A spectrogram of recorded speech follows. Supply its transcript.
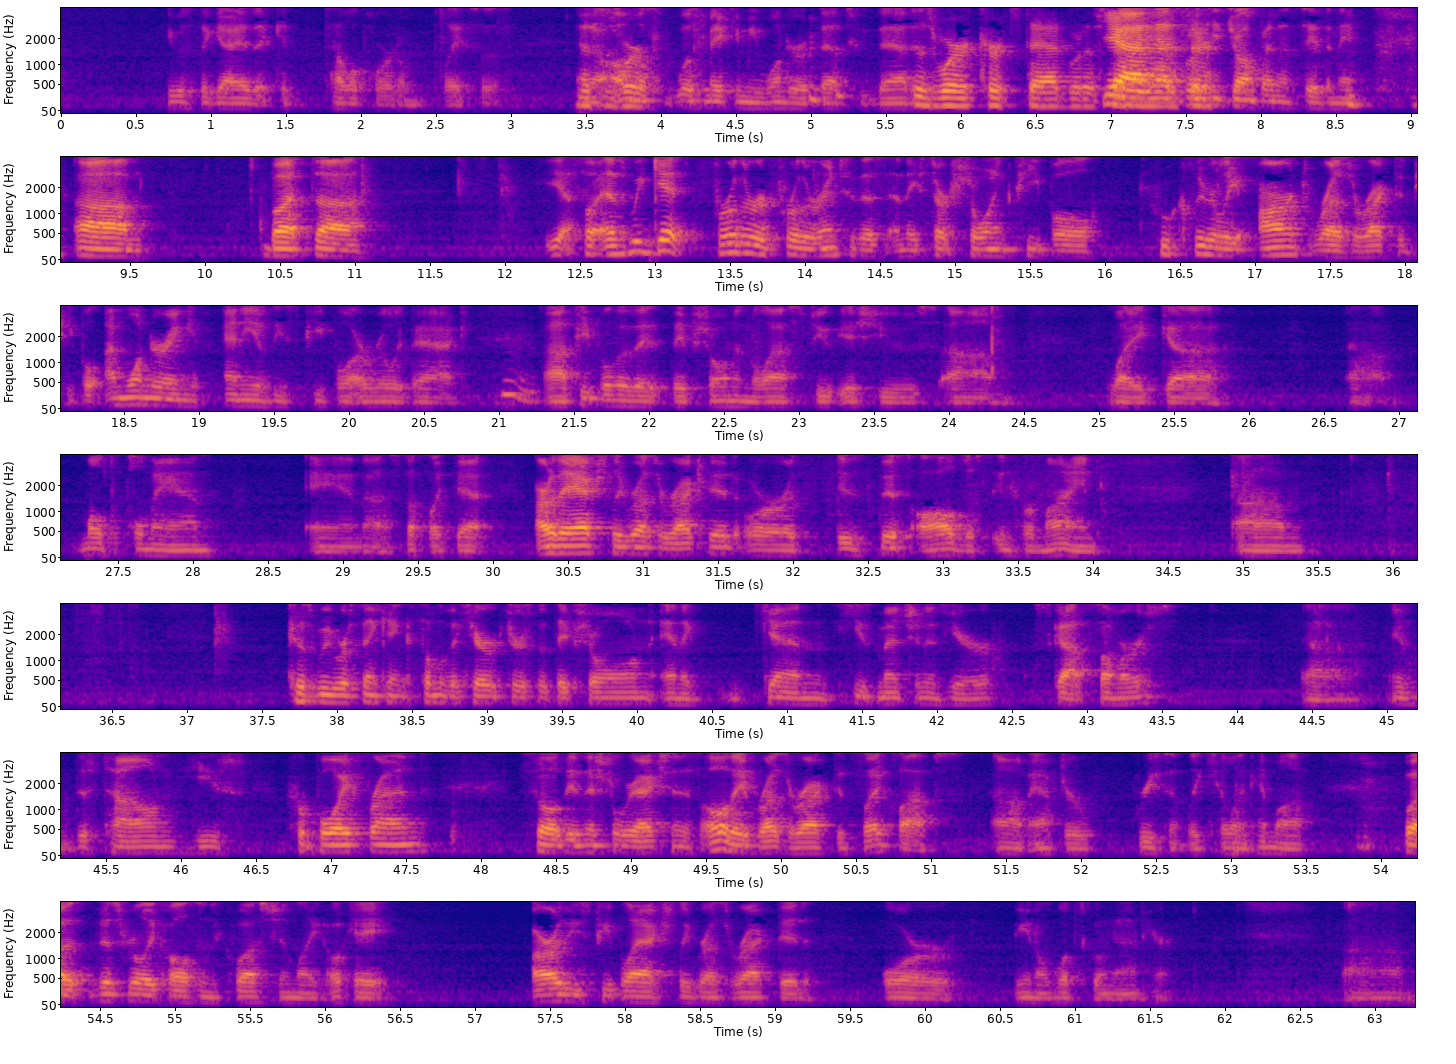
he was the guy that could teleport him places. And This it is where- almost was making me wonder if that's who that this is. is where Kurt's dad would have. said Yeah, the and that's answer. where he jump in and say the name. Um, but uh, yeah, so as we get further and further into this, and they start showing people who clearly aren't resurrected people, I'm wondering if any of these people are really back. Hmm. Uh, people that they, they've shown in the last few issues, um, like uh, uh, Multiple Man and uh, stuff like that. Are they actually resurrected, or is this all just in her mind? Um, because we were thinking some of the characters that they've shown, and again, he's mentioned in here Scott Summers. Uh, in this town, he's her boyfriend. So the initial reaction is, oh, they've resurrected Cyclops um, after recently killing him off. But this really calls into question, like, okay, are these people actually resurrected, or you know, what's going on here? Um,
